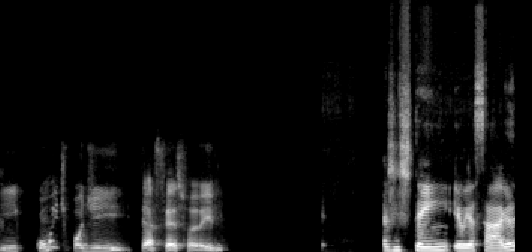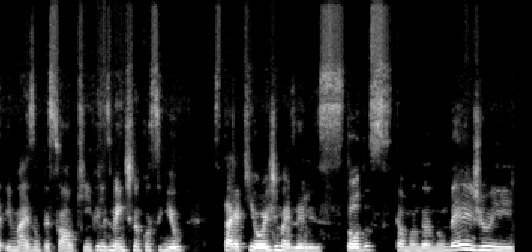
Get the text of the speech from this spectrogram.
e como a gente pode ter acesso a ele? A gente tem eu e a Sara e mais um pessoal que infelizmente não conseguiu estar aqui hoje, mas eles todos estão mandando um beijo e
